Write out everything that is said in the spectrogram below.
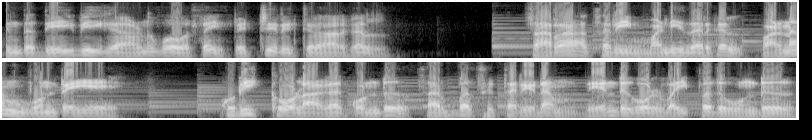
இந்த தெய்வீக அனுபவத்தை பெற்றிருக்கிறார்கள். சராசரி மனிதர்கள் பணம் ஒன்றையே குறிக்கோளாக கொண்டு சர்பசித்தரிடம் வேண்டுகோள் வைப்பது உண்டு.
